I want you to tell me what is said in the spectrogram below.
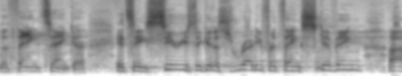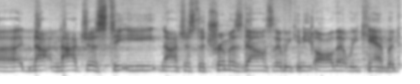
the Thank Tank. Uh, it's a series to get us ready for Thanksgiving, uh, not, not just to eat, not just to trim us down so that we can eat all that we can, but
